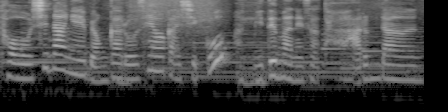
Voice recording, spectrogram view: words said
더 신앙의 명가로 세워가시고 네. 믿음 안에서 더 아름다운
